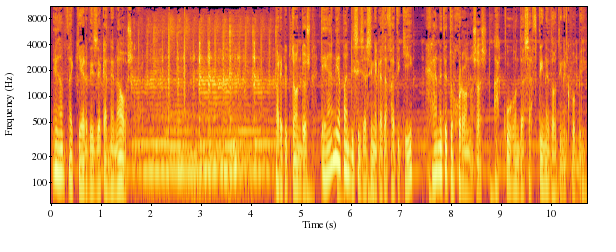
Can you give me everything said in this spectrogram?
εάν θα κέρδιζε κανένα Όσκαρ. Παρεπιπτόντως, εάν η απάντησή σας είναι καταφατική, χάνετε το χρόνο σας ακούγοντας αυτήν εδώ την εκπομπή.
